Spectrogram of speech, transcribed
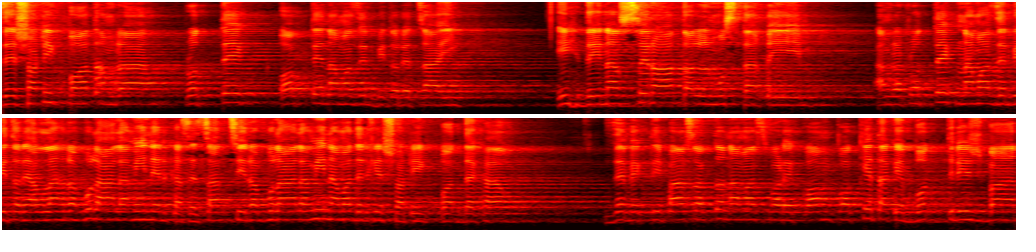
যে সঠিক পথ আমরা প্রত্যেক অক্তে নামাজের ভিতরে চাই, ইহদিনা সিরাতাল মুস্তাকিম। আমরা প্রত্যেক নামাজের ভিতরে আল্লাহ রাব্বুল আলামিনের কাছে চাচ্ছি, রব্বুল আলামিন, আমাদেরকে সঠিক পথ দেখাও। যে ব্যক্তি পাঁচ অক্ত নামাজ পড়ে কম পক্ষে তাকে বত্রিশ বার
